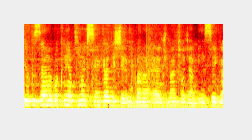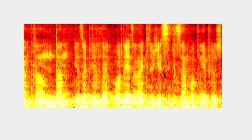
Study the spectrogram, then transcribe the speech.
yıldızlarma bakımı yaptırmak isteyen kardeşlerim bana Ercüment Hocam Instagram kanalından yazabilirler. Orada yazan herkese ücretsiz yıldızlarma bakımı yapıyoruz.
